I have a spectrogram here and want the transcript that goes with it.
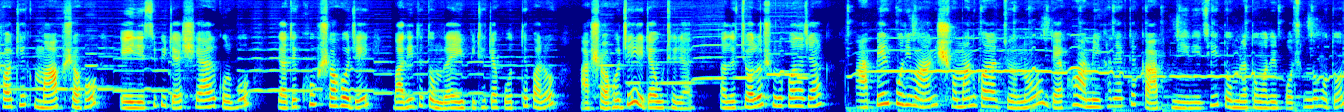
সঠিক মাপ সহ এই রেসিপিটা শেয়ার করব যাতে খুব সহজে বাড়িতে তোমরা এই পিঠেটা করতে পারো আর সহজে এটা উঠে যায়। তাহলে চলো শুরু করা যাক। কাপের পরিমাণ সমান করার জন্য দেখো আমি এখানে একটা কাপ নিয়ে নিয়েছি। তোমরা তোমাদের পছন্দ মতন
